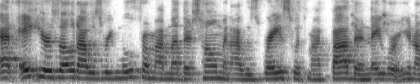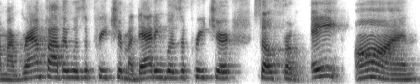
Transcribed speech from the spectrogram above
At eight years old, I was removed from my mother's home and I was raised with my father. And they were, you know, my grandfather was a preacher, my daddy was a preacher. So from eight on,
